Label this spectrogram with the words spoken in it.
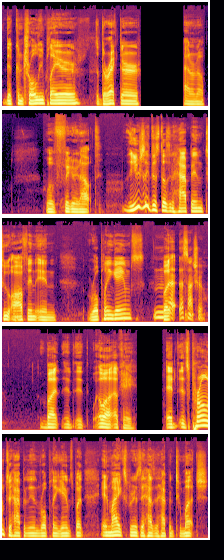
The controlling player, the director. I don't know. We'll figure it out. Usually, this doesn't happen too often in role playing games, Mm, But- that- that's not true. but it, it well, okay. It, it's prone to happen in role playing games, but in my experience, it hasn't happened too much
